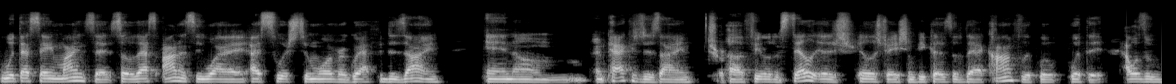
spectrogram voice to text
with that same mindset. So that's honestly why I switched to more of a graphic design and um and package design sure. uh, field instead of illustration because of that conflict with, with it. I was a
